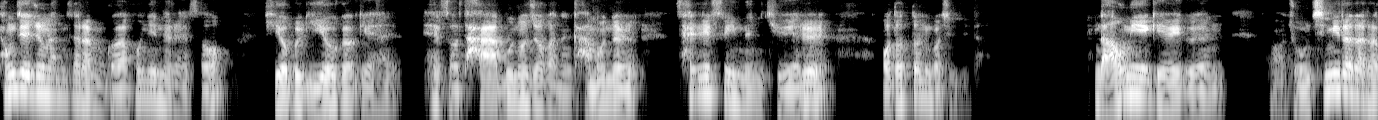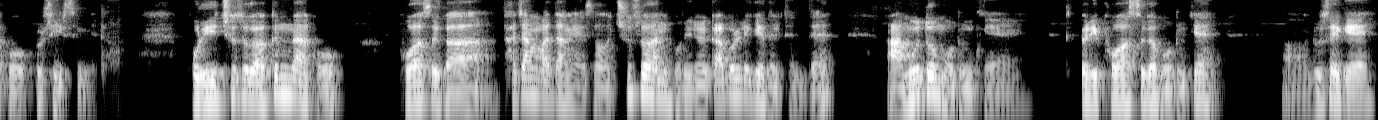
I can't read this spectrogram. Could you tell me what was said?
형제 중 한 사람과 혼인을 해서 기업을 이어가게 해서 다 무너져가는 가문을 살릴 수 있는 기회를 얻었던 것입니다. 나오미의 계획은 어, 조금 치밀하다라고 볼 수 있습니다. 보리 추수가 끝나고 보아스가 타작마당에서 추수한 보리를 까불리게 될 텐데 아무도 모르게 특별히 보아스가 모르게 어, 룻에게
